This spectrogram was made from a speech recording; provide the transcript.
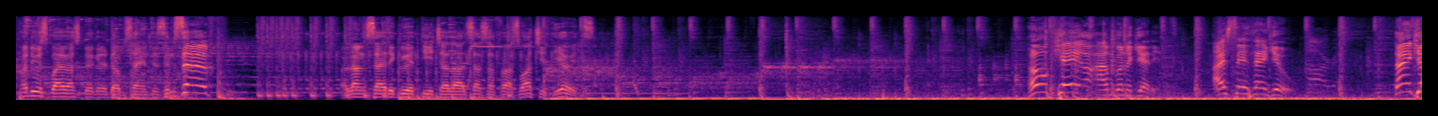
Produced by Rasberg, the dub scientist himself. Alongside the great teacher, Lord Sassafras. Watch it, hear it. Okay, I- I'm gonna get it. I say thank you. Thank you.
